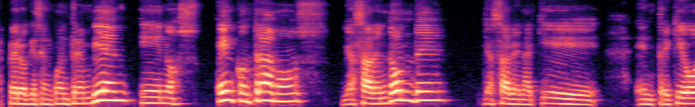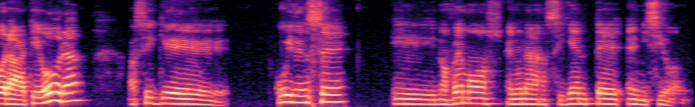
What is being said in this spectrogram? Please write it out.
Espero que se encuentren bien y nos encontramos, ya saben dónde, ya saben aquí entre qué hora a qué hora, así que cuídense y nos vemos en una siguiente emisión.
